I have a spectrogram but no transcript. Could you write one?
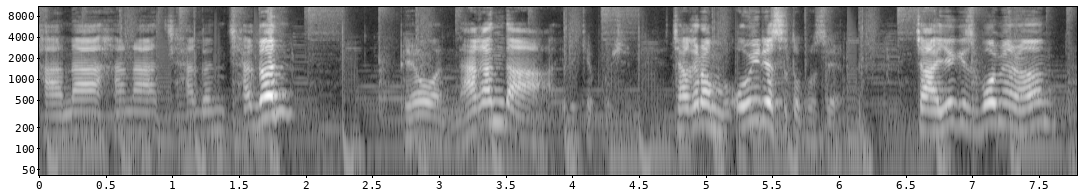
하나하나 차근차근 배워 나간다. 이렇게 보시면 돼요. 자, 그럼 오일에서도 보세요. 자, 여기서 보면은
